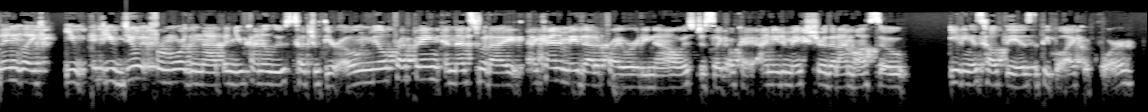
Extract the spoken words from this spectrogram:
then like you if you do it for more than that then you kind of lose touch with your own meal prepping and that's what i i kind of made that a priority now is just like okay i need to make sure that i'm also eating as healthy as the people i cook for.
